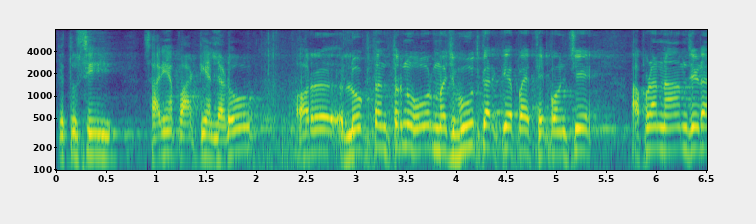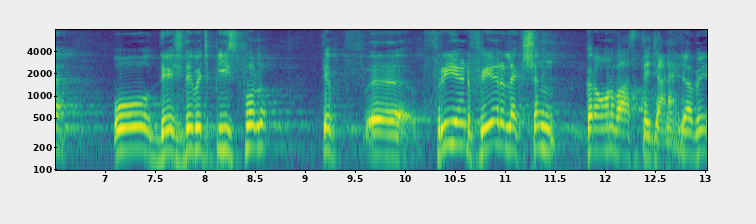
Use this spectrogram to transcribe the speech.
ਕਿ ਤੁਸੀਂ ਸਾਰੀਆਂ ਪਾਰਟੀਆਂ ਲੜੋ ਔਰ ਲੋਕਤੰਤਰ ਨੂੰ ਹੋਰ ਮਜ਼ਬੂਤ ਕਰਕੇ ਆਪਾਂ ਇੱਥੇ ਪਹੁੰਚੇ। ਆਪਣਾ ਨਾਮ ਜਿਹੜਾ ਉਹ ਦੇਸ਼ ਦੇ ਵਿੱਚ ਪੀਸਫੁਲ ਤੇ ਫ੍ਰੀ ਐਂਡ ਫੇਅਰ ਇਲੈਕਸ਼ਨ ਕਰਾਉਣ ਵਾਸਤੇ ਜਾਣਿਆ ਜਾਵੇ।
